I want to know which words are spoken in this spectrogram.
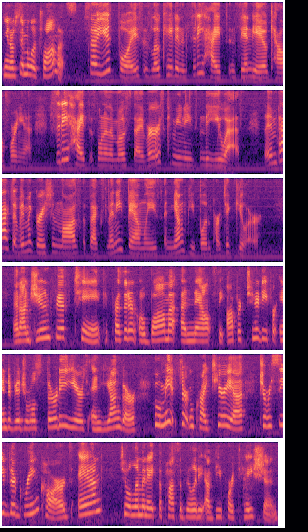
you know similar traumas. So Youth Voice is located in City Heights in San Diego, California. City Heights is one of the most diverse communities in the U.S. The impact of immigration laws affects many families and young people in particular. And on June 15th, President Obama announced the opportunity for individuals 30 years and younger who meet certain criteria to receive their green cards and to eliminate the possibility of deportation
